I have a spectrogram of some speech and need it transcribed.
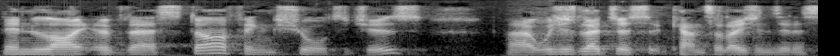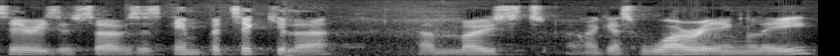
in light of their staffing shortages, uh, which has led to cancellations in a series of services, in particular, most, I guess, worryingly,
